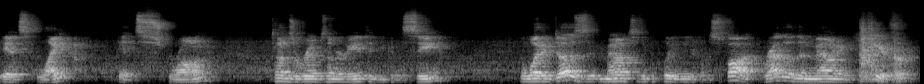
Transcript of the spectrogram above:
It's light, it's strong, tons of ribs underneath that you can see. And what it does is it mounts in a completely different spot. Rather than mounting here,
